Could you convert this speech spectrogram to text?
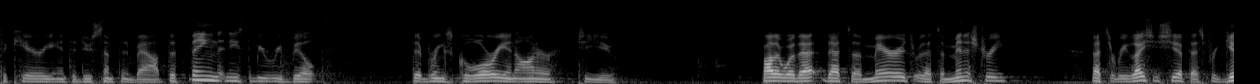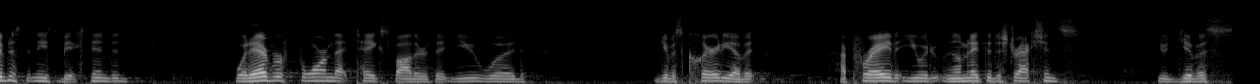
to carry and to do something about, the thing that needs to be rebuilt that brings glory and honor to you. Father, whether that, that's a marriage or that's a ministry, that's a relationship, that's forgiveness that needs to be extended whatever form that takes, Father, that you would give us clarity of it. I pray that you would eliminate the distractions. You would give us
